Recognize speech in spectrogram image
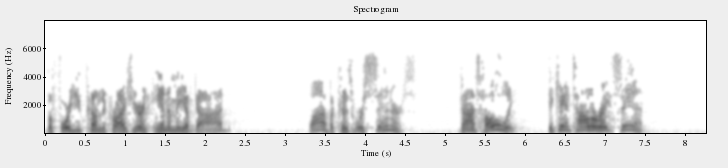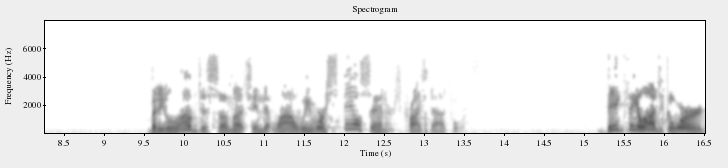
before you come to Christ, you're an enemy of God? Why? Because we're sinners. God's holy. He can't tolerate sin. But He loved us so much in that while we were still sinners, Christ died for us. Big theological word,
